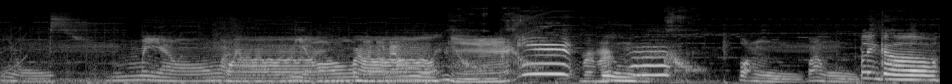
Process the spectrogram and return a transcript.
Meow. Meow. Meow. Meow. Boom. Bang. Blinko!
